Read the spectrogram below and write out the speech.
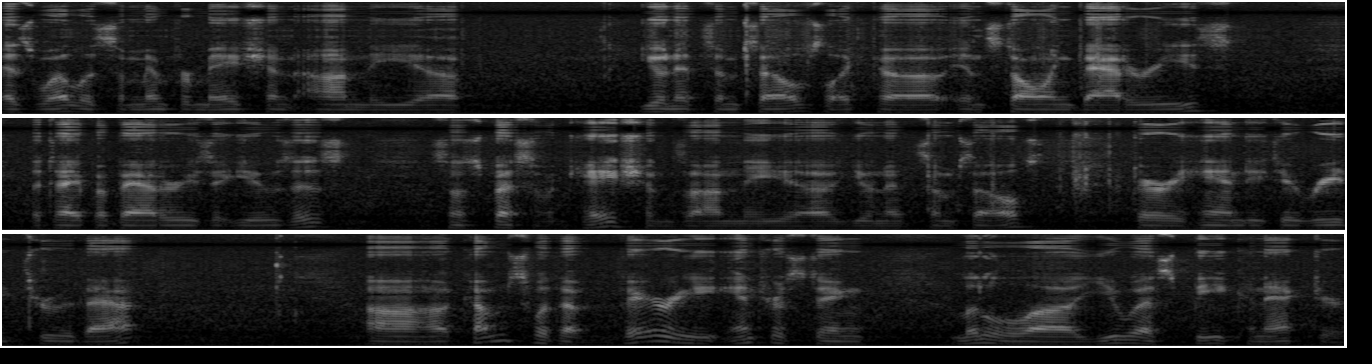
as well as some information on the uh, units themselves, like uh, installing batteries, the type of batteries it uses, some specifications on the uh, units themselves. Very handy to read through that. Uh, comes with a very interesting little USB uh, connector.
